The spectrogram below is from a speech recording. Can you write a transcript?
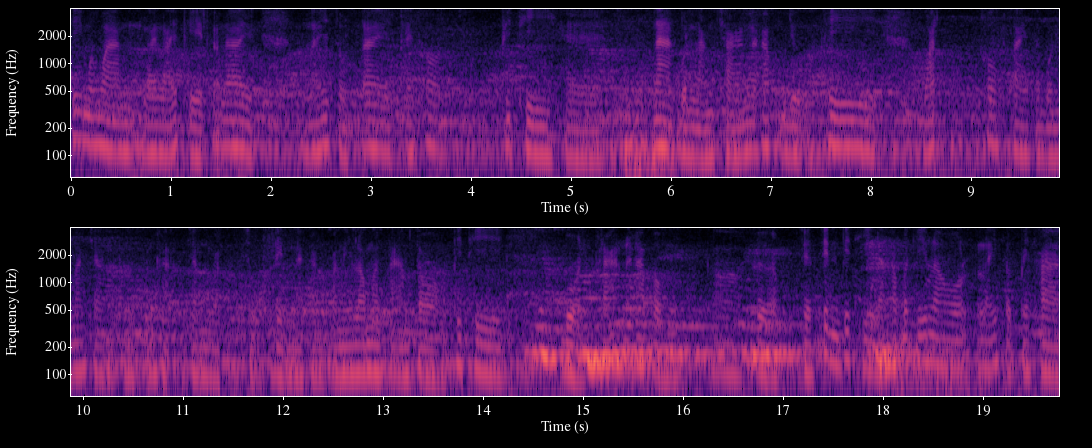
ที่เมื่อวานหลายๆเพจก็ได้ไลฟ์สดได้ถ่ายทอดพิธีแห่นาคบนหลังช้างนะครับ อยู่ที่วัดโคกไซตำบลบ้านจางอำเภอสังขะจังหวัดสุรินทร์นะครับ วันนี้เรามาตามต่อพิธีบวชพระนะครับผมก็เกือบเสร็จสิ้นพิธีนะครับเมื่อกี้เราไลฟ์สดไปทาง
